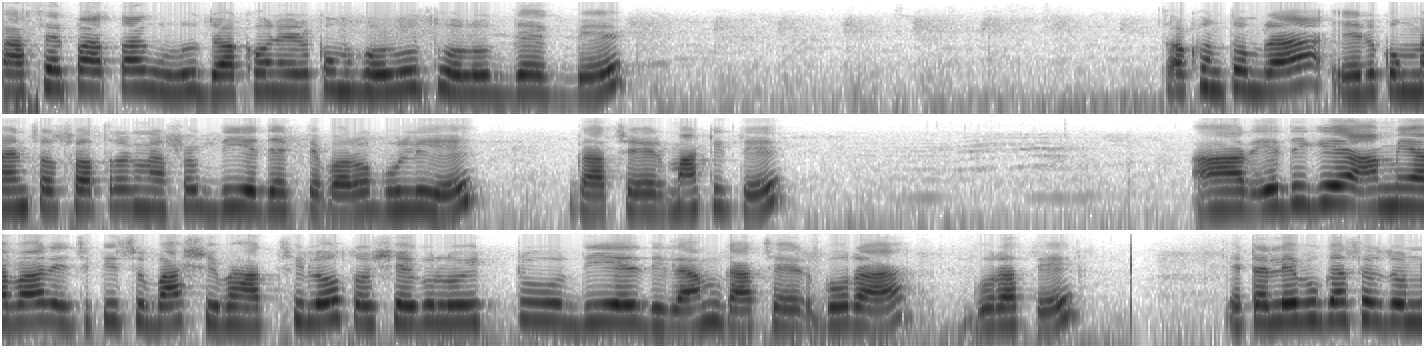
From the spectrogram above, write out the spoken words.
গাছের পাতাগুলো যখন এরকম হলুদ হলুদ দেখবে, তখন তোমরা এরকম ম্যানসার ছত্রাকনাশক দিয়ে দেখতে পারো গুলিয়ে গাছের মাটিতে। আর এদিকে আমি আবার এই যে কিছু বাসি ভাত ছিল, তো সেগুলো একটু দিয়ে দিলাম গাছের গোড়া, গোড়াতে। এটা লেবু গাছের জন্য,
